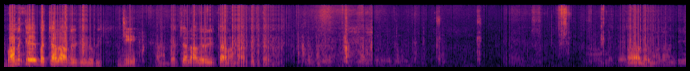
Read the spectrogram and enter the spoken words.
ਬਨ ਕੇ ਬੱਚਾ ਲਾ ਦਿਓ ਜਿਹਨੂੰ ਵੀ। ਜੀ। ਹਾਂ ਬੱਚਾ ਲਾ ਦਿਓ ਜੀ ਧਾਰਾ ਮਾਰ ਕੇ ਦਿਖਾ ਦਿਓ ਆ ਲਓ ਜੀ।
